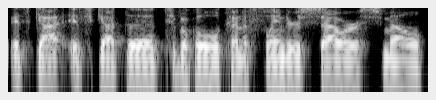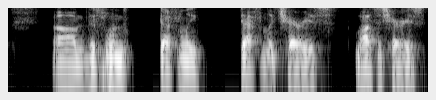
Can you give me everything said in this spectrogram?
It's got it's got the typical kind of Flanders sour smell. Um, this one definitely definitely cherries, lots of cherries.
